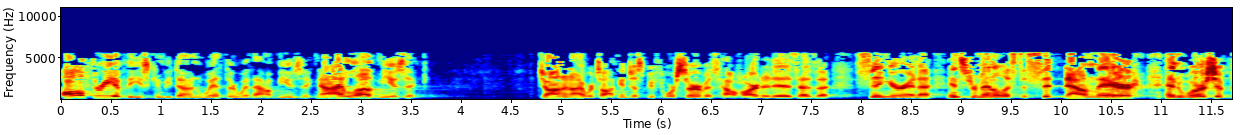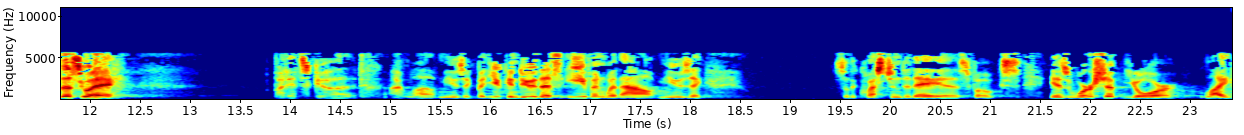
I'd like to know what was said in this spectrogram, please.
All three of these can be done with or without music. Now, I love music. John and I were talking just before service how hard it is as a singer and an instrumentalist to sit down there and worship this way. But it's good. I love music. But you can do this even without music. So the question today is, folks, is worship your life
